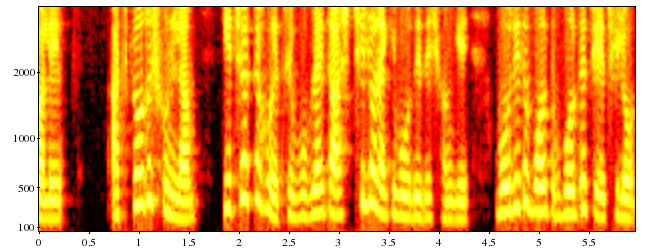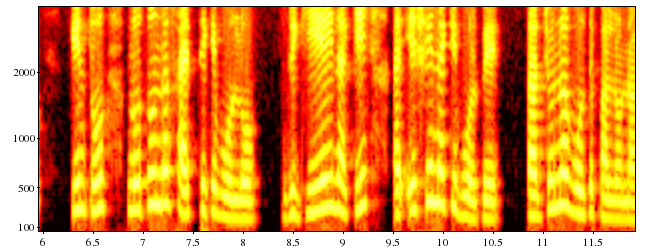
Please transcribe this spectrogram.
বলে, আজকেও তো শুনলাম, কিছু একটা হয়েছে, বুবলাই তো আসছিল নাকি বৌদিদের সঙ্গে? বৌদি তো বলতে চেয়েছিল, কিন্তু নতুন দা সাইড থেকে বলল যে গিয়েই নাকি, এসেই নাকি বলবে, তার জন্য আর বলতে পারল না।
